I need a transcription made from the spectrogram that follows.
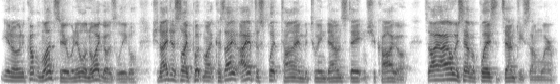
you know, in a couple months here, when Illinois goes legal, should I just like put my because I, I have to split time between downstate and Chicago, so I, I always have a place that's empty somewhere.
